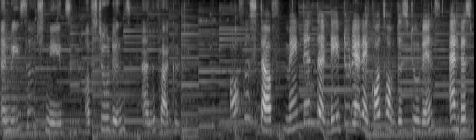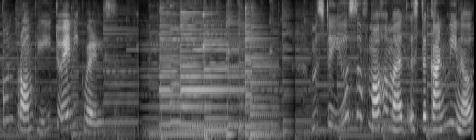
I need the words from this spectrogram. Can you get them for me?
and research needs of students and the faculty. Office staff maintain the day to day records of the students and respond promptly to any queries. Mr. Yusuf Mohammed is the convener.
